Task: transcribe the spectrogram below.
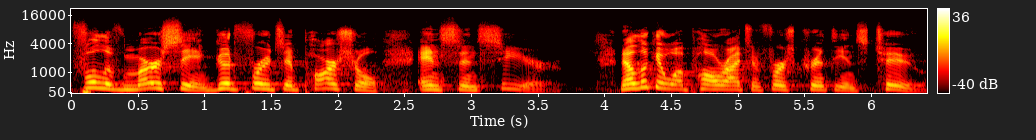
full of mercy and good fruits, impartial and sincere. Now, look at what Paul writes in 1 Corinthians 2,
